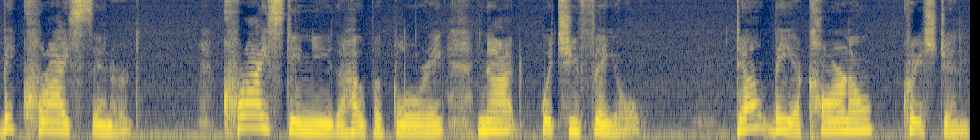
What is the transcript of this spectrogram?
Be Christ centered. Christ in you, the hope of glory, not what you feel. Don't be a carnal Christian,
